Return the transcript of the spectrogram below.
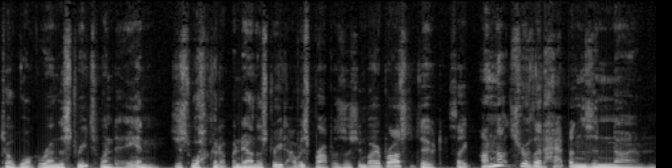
to walk around the streets one day and just walking up and down the street, I was propositioned by a prostitute. It's like, I'm not sure that happens in, um,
